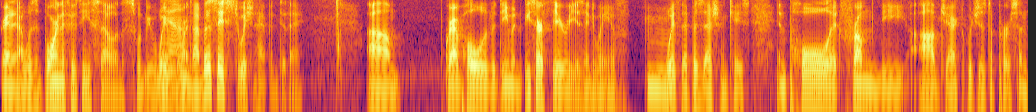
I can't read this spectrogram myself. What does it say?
Granted, I wasn't born in the 50s, so this would be way before my time. But let's say a situation happened today. Um, grab hold of the demon. At least our theory is anyway of with a possession case and pull it from the object, which is the person,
